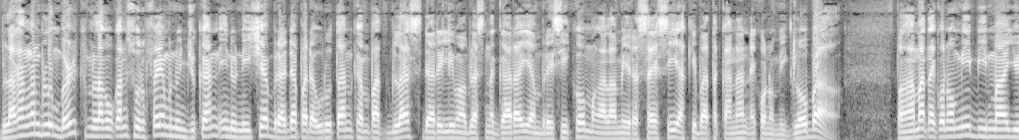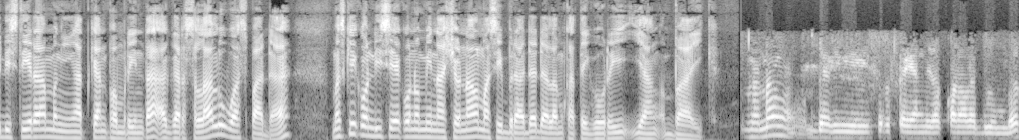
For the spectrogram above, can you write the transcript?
Belakangan Bloomberg melakukan survei menunjukkan Indonesia Indonesia berada pada urutan ke-14 dari 15 negara yang berisiko mengalami resesi akibat tekanan ekonomi global. Pengamat ekonomi Bima Yudhistira mengingatkan pemerintah agar selalu waspada meski kondisi ekonomi nasional masih berada dalam kategori yang baik. Memang dari survei yang dilakukan oleh Bloomberg,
